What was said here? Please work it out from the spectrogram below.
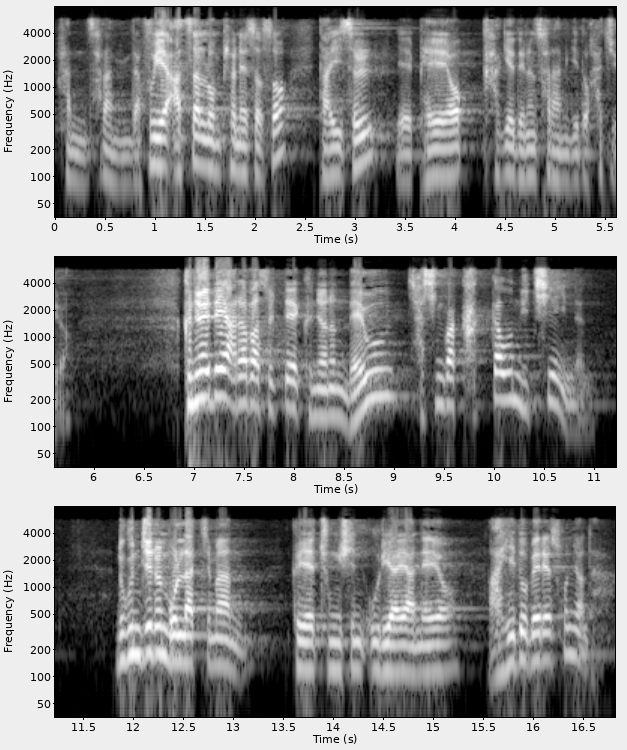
한 사람입니다. 후에 아살롬 편에 서서 다윗을 예, 배역하게 되는 사람이기도 하지요. 그녀에 대해 알아봤을 때 그녀는 매우 자신과 가까운 위치에 있는 누군지는 몰랐지만 그의 중신 우리아의 아내요 아히도벨의 소녀다.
